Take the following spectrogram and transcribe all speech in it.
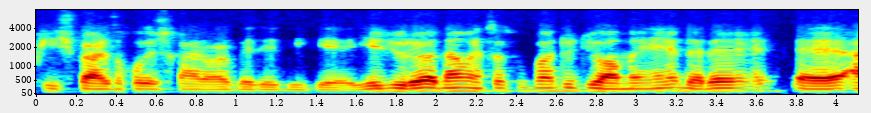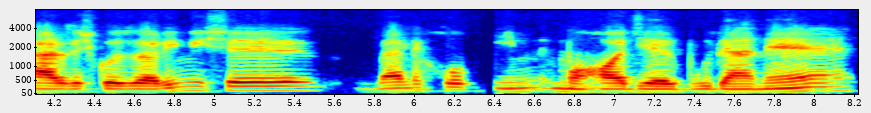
پیش فرض خودش قرار بده دیگه. یه جوری آدم احساس می‌کنه تو جامعه داره ارزش گذاری میشه ولی خب این مهاجر بودنه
